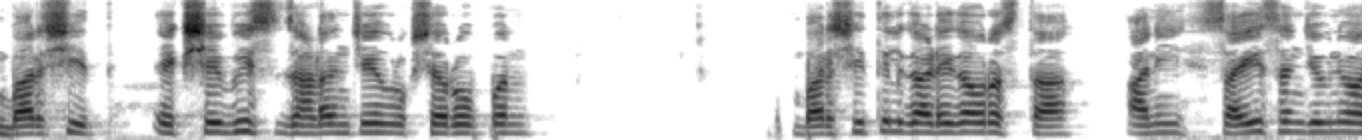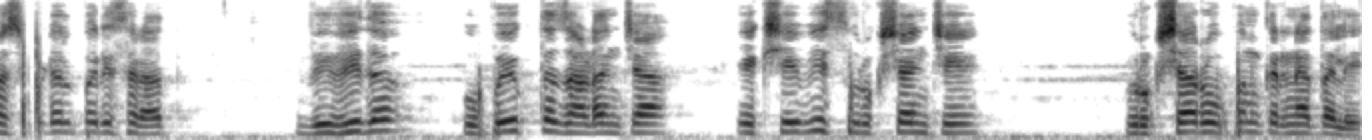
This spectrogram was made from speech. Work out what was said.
बार्शीत एकशे वीस झाडांचे वृक्षारोपण. बार्शीतील गाडेगाव रस्ता आणि साई संजीवनी हॉस्पिटल परिसरात विविध उपयुक्त झाडांच्या एकशे वीस वृक्षांचे वृक्षारोपण करण्यात आले.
